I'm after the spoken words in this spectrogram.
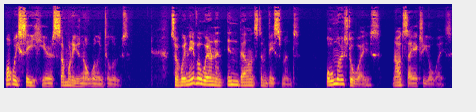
what we see here is somebody who's not willing to lose. So whenever we're in an imbalanced investment, almost always, and I'd say actually always,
